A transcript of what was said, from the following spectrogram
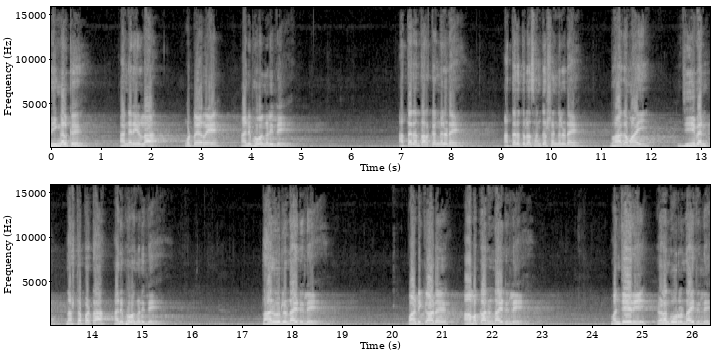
നിങ്ങൾക്ക് അങ്ങനെയുള്ള ഒട്ടേറെ അനുഭവങ്ങളില്ലേ? അത്തരം തർക്കങ്ങളുടെ അത്തരത്തിലുള്ള സംഘർഷങ്ങളുടെ ഭാഗമായി ജീവൻ നഷ്ടപ്പെട്ട അനുഭവങ്ങളില്ലേ? താനൂരിലുണ്ടായിട്ടില്ലേ? പാണ്ടിക്കാട് ആമക്കാരുണ്ടായിട്ടില്ലേ മഞ്ചേരി ഇളങ്കൂറിലുണ്ടായിട്ടില്ലേ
